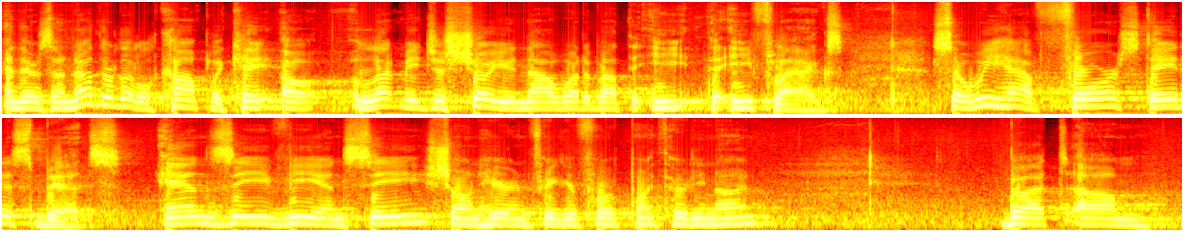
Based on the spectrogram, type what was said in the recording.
and there's another little complicate. Oh, let me just show you now what about the E, the E flags. So we have four status bits, N, Z, V, and C, shown here in figure 4.39. But um,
